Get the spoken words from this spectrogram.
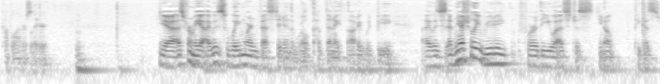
a couple hours later. Hmm. Yeah, as for me, I was way more invested in the World Cup than I thought it would be. I was initially rooting for the U.S. just you know because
